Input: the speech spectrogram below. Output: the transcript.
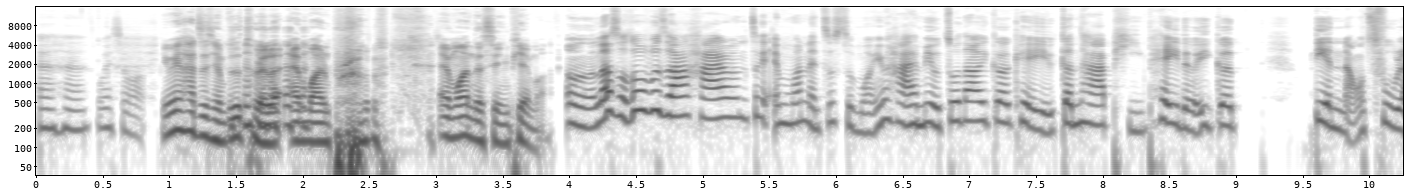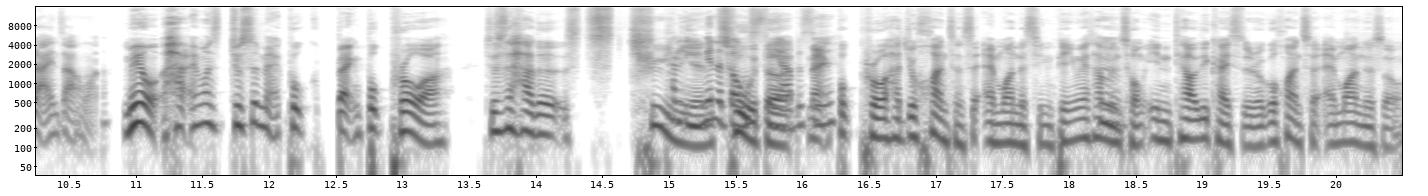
嗯哼，为什么？因为他之前不是推了 M1 Pro、M1 的芯片嘛？嗯，那时候都不知道他这个 M1 来做什么，因为他还没有做到一个可以跟他匹配的一个电脑出来，你知道吗？没有，他 M1 就是 MacBook MacBook Pro 啊，就是他的去年出的 MacBook Pro，他就换成是 M1 的芯片，因为他们从 Intel 一开始，如果换成 M1 的时候，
